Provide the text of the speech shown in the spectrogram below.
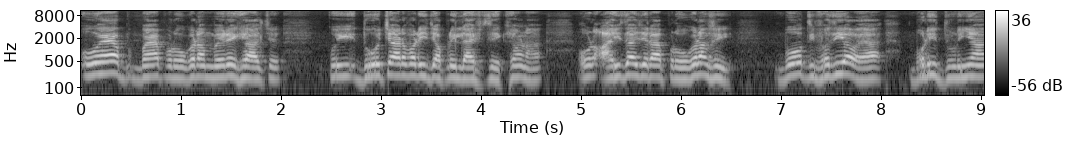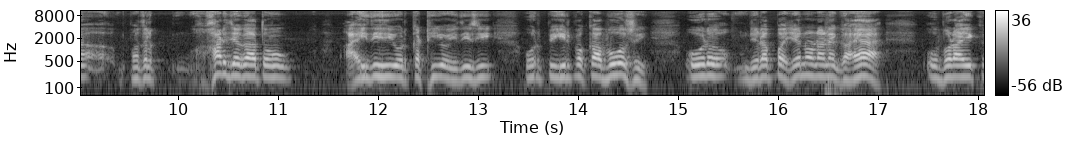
ਉਹ ਹੈ ਮੈਂ ਪ੍ਰੋਗਰਾਮ ਮੇਰੇ ਖਿਆਲ 'ਚ ਕੋਈ ਦੋ ਚਾਰ ਵਾਰੀ ਆਪਣੀ ਲਾਈਫ 'ਚ ਦੇਖਿਆ ਹੋਣਾ, ਔਰ ਅੱਜ ਦਾ ਜਿਹੜਾ ਪ੍ਰੋਗਰਾਮ ਸੀ, ਬਹੁਤ ਹੀ ਵਧੀਆ ਹੋਇਆ। ਬੜੀ ਦੁਨੀਆ, ਮਤਲਬ ਹਰ ਜਗ੍ਹਾ ਤੋਂ ਆਈ ਦੀ ਸੀ ਔਰ ਇਕੱਠੀ ਹੋਈ ਦੀ ਸੀ ਔਰ ਪੀਰ ਪੱਕਾ ਬਹੁਤ ਸੀ। ਔਰ ਜਿਹੜਾ ਭਜਨ ਉਹਨਾਂ ਨੇ ਗਾਇਆ ਉਹ ਬੜਾ ਇੱਕ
